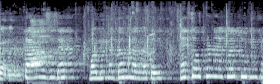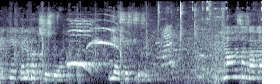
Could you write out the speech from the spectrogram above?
बरं टाळा वाजू द्यात. मौलींना दम लागला तरी. यांचं उखाणा ऐकूयात दोघींपैकी एकाला बक्षीस देऊ येस सेकंड नाव सांगा का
